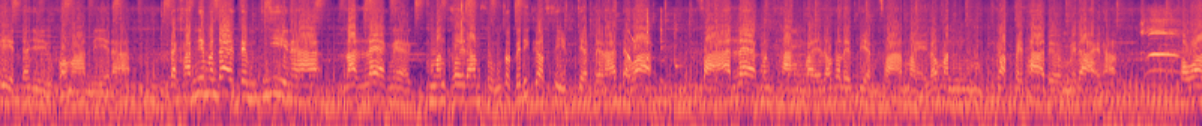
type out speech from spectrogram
รีดๆน่าจะอยู่ประมาณนี้นะแต่คันนี้มันได้เต็มที่นะฮะรันแรกเนี่ยมันเคยทำสูงสุดไปที่เกือบ47เลยนะ แต่ว่าฝาอันแรกมันพังไปเราก็เลยเปลี่ยนฝาใหม่ แล้วมันกลับไปท่าเดิมไม่ได้นะครับ เพราะว่า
